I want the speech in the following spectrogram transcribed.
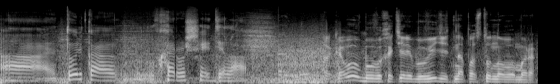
а, только хорошие дела. А кого бы вы хотели бы увидеть на посту нового мэра?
